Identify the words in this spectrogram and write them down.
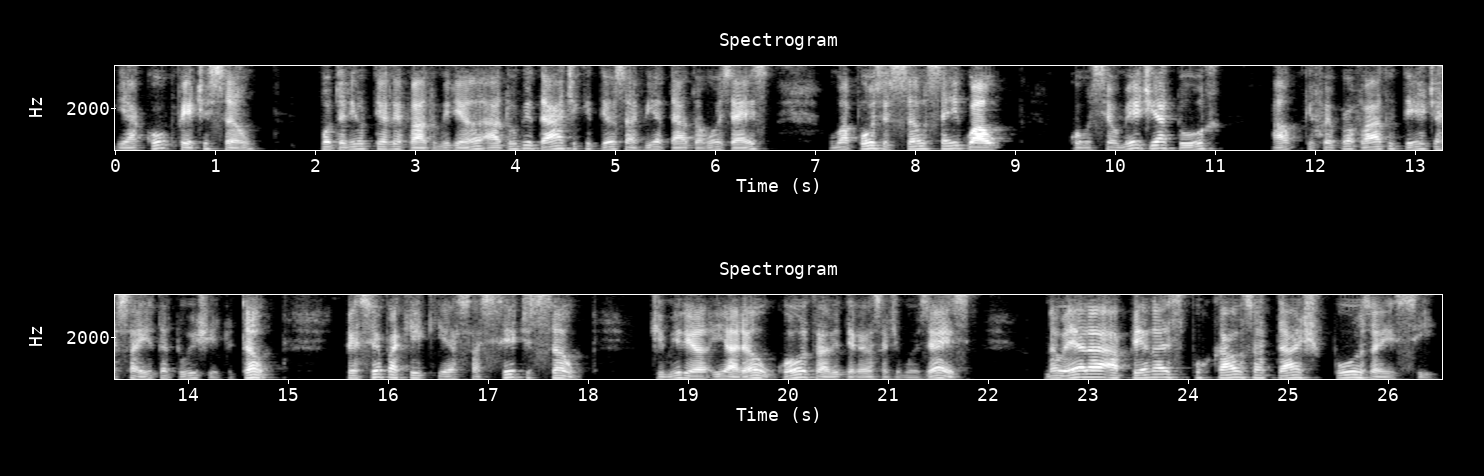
e a competição poderiam ter levado Miriam a duvidar de que Deus havia dado a Moisés uma posição sem igual, como seu mediador, algo que foi provado desde a saída do Egito. Então, perceba aqui que essa sedição de Miriam e Arão contra a liderança de Moisés não era apenas por causa da esposa em si,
